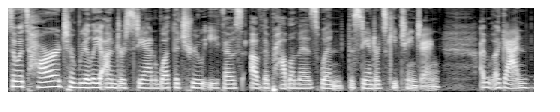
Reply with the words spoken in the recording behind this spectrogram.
So it's hard to really understand what the true ethos of the problem is when the standards keep changing. Um, again,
